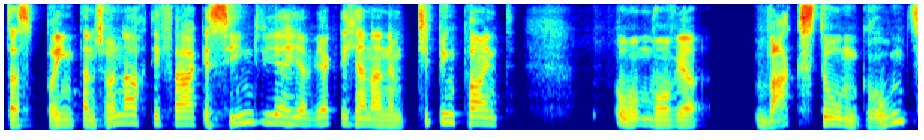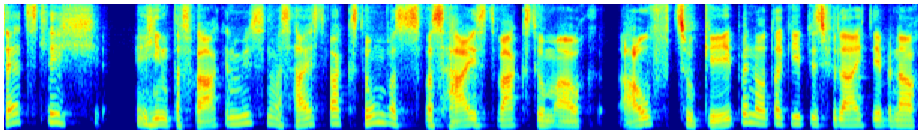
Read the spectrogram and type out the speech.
das bringt dann schon auch die Frage, sind wir hier wirklich an einem Tipping Point, wo wir Wachstum grundsätzlich hinterfragen müssen, was heißt Wachstum, was, was heißt Wachstum auch aufzugeben? Oder gibt es vielleicht eben auch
